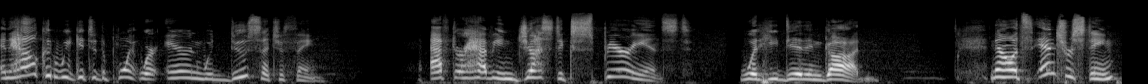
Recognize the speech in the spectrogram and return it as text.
And how could we get to the point where Aaron would do such a thing after having just experienced what he did in God? Now, it's interesting.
